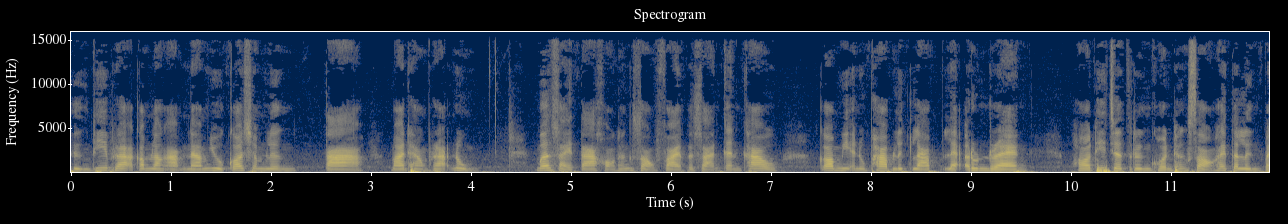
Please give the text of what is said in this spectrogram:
ถึงที่พระกำลังอาบน้ำอยู่ก็ชำเลืองตามาทางพระหนุ่ม เมื่อสายตาของทั้งสองฝ่ายประสานกันเข้า ก็มีอนุภาพลึกลับและรุนแรง พอที่จะตรึงคนทั้งสองให้ตะลึงไป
